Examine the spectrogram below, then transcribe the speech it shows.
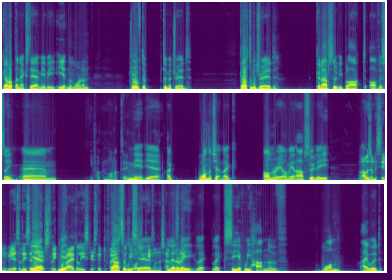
Got up the next day at maybe eight in the morning. Drove to to Madrid. Got to Madrid. Got absolutely blocked, obviously. Um, You fucking want it to. mate, yeah. I won the chat like unreal, mate. Absolutely. Well, that was only saving grace. At least if Yeah, you're sleep mate, deprived, at least you're sleep deprived. That's what we you said. team win the League. Literally, like like see if we hadn't have won, I would.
